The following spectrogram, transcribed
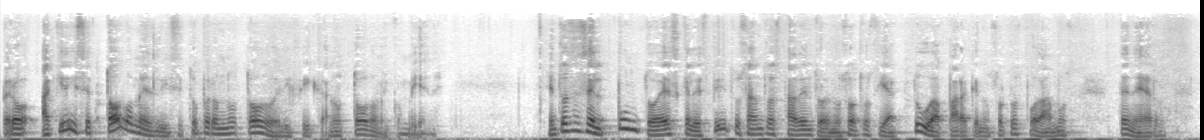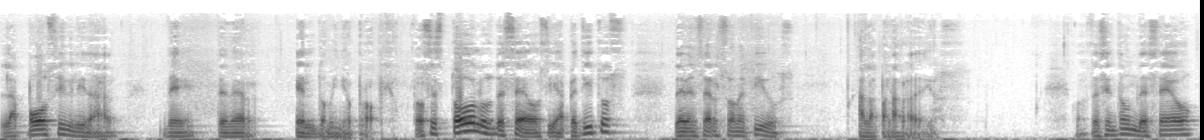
Pero aquí dice, todo me es lícito, pero no todo edifica, no todo me conviene. Entonces el punto es que el Espíritu Santo está dentro de nosotros y actúa para que nosotros podamos tener la posibilidad de tener el dominio propio. Entonces todos los deseos y apetitos deben ser sometidos a la palabra de Dios. Cuando usted sienta un deseo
